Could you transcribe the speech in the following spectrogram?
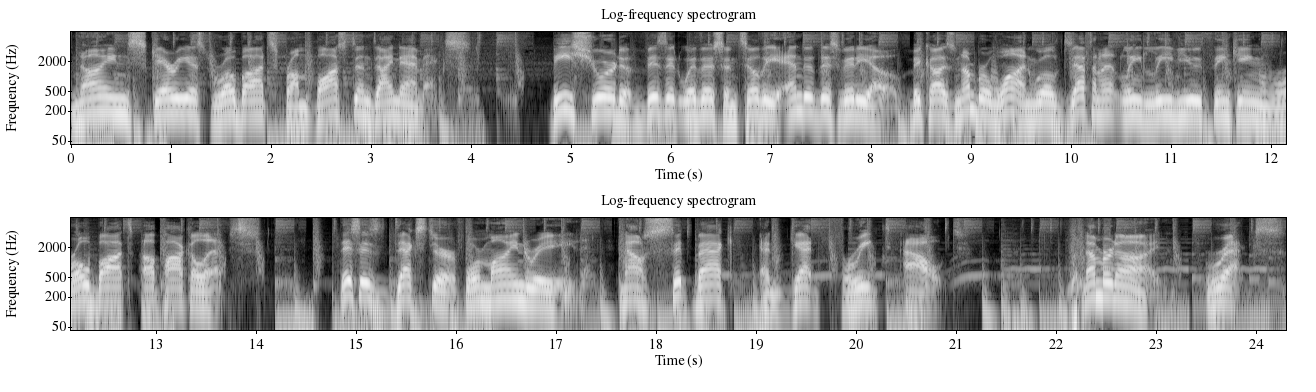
9 Scariest Robots from Boston Dynamics. Be sure to visit with us until the end of this video because number one will definitely leave you thinking robot apocalypse. This is Dexter for Mind Read. Now sit back and get freaked out. Number 9 Rex.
